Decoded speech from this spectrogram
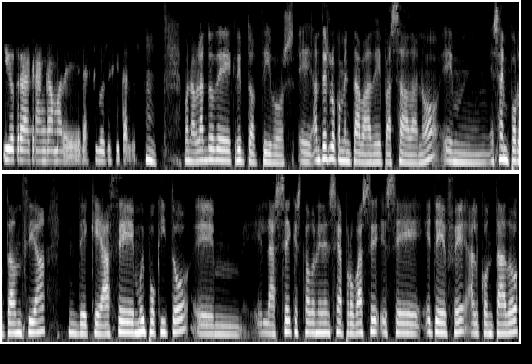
y otra gran gama de, activos digitales. Hmm. Bueno, hablando de criptoactivos, eh, antes lo comentaba de pasada, ¿no? Em, esa importancia de que hace muy poquito em, la SEC estadounidense aprobase ese ETF al contado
